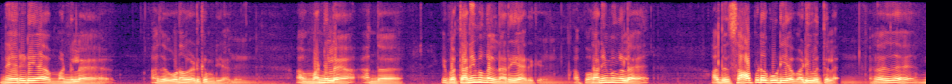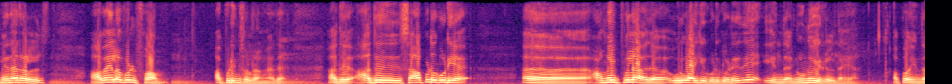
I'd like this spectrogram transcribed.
நேரடியாக மண்ணில் அது உணவு எடுக்க முடியாது. மண்ணில் அந்த இப்போ தனிமங்கள் நிறைய இருக்குது அப்போ தனிமங்களை அது சாப்பிடக்கூடிய வடிவத்தில் அதாவது மினரல்ஸ் அவைலபிள் ஃபார்ம் அப்படின்னு சொல்கிறாங்க அதை. அது அது சாப்பிடக்கூடிய அமைப்பில் அதை உருவாக்கி கொடுக்கக்கூடியது இந்த நுண்ணுயிர்கள் தயா அப்போ இந்த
